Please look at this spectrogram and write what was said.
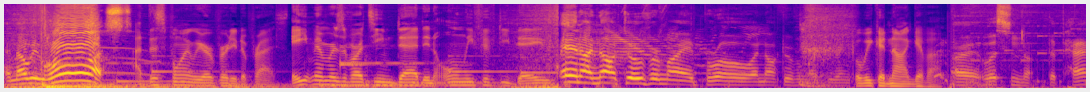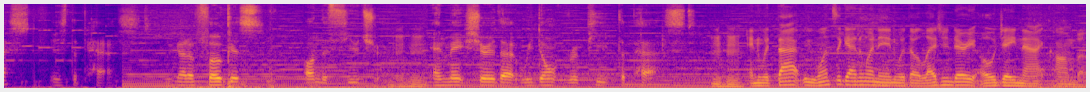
And now we lost. At this point, we were pretty depressed. Eight members of our team dead in only 50 days, And I knocked over my bro. I knocked over my drink. but we could not give up. All right, listen up. The past is the past. We gotta focus on the future and make sure that we don't repeat the past. Mhm. And with that, we once again went in with a legendary OJ Nat combo.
